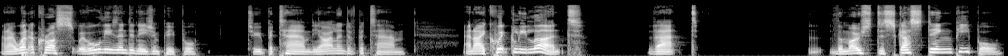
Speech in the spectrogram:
And I went across with all these Indonesian people to Batam, the island of Batam, and I quickly learnt that the most disgusting people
